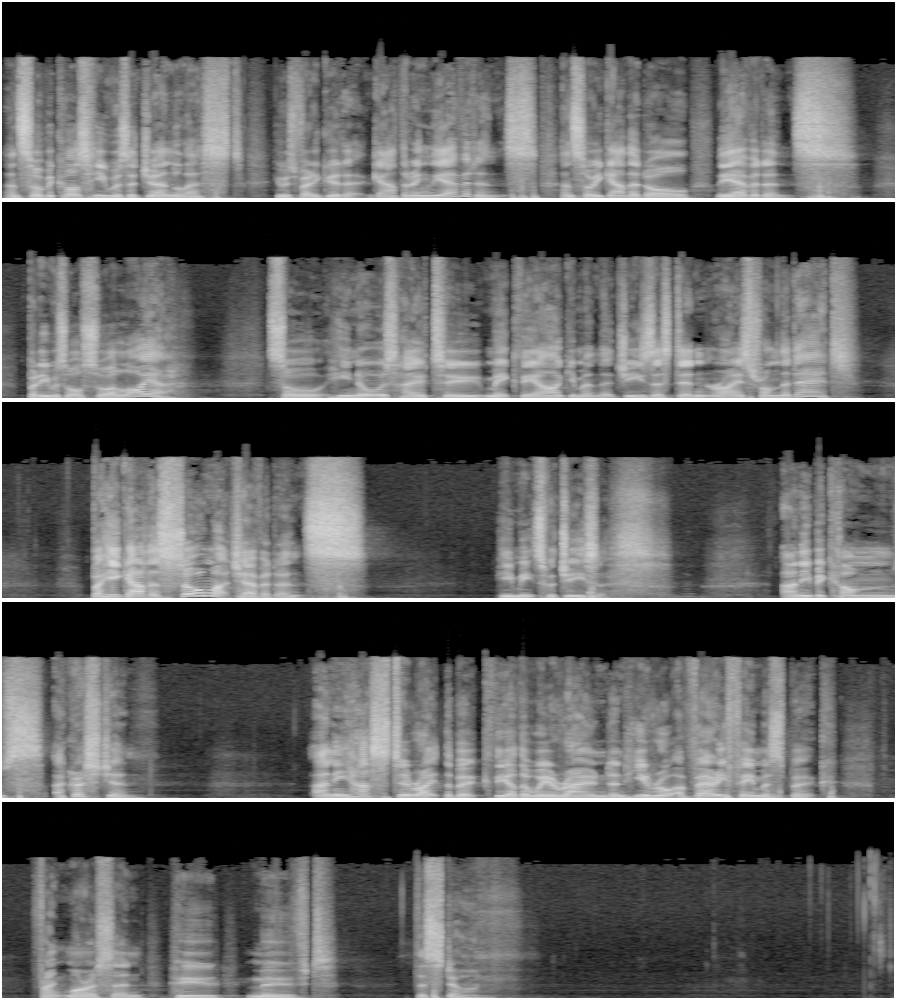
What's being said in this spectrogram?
And so, because he was a journalist, he was very good at gathering the evidence. And so, he gathered all the evidence. But he was also a lawyer. So he knows how to make the argument that Jesus didn't rise from the dead. But he gathers so much evidence, he meets with Jesus. And he becomes a Christian. And he has to write the book the other way around. And he wrote a very famous book, Frank Morison, Who Moved the Stone?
